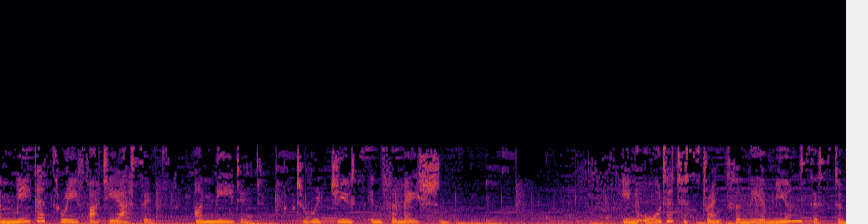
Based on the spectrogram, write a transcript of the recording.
omega-3 fatty acids are needed to reduce inflammation. In order to strengthen the immune system,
